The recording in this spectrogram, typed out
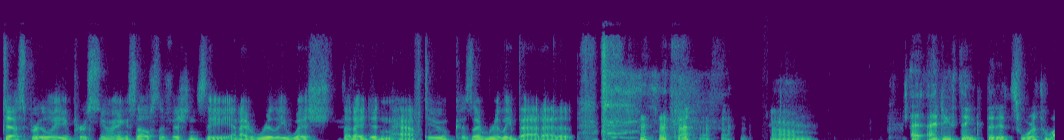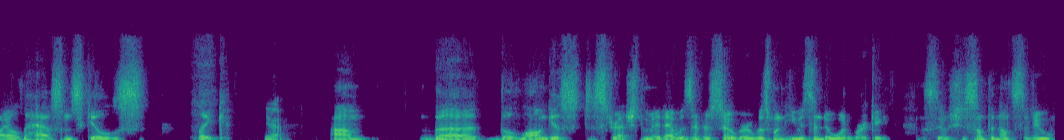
desperately pursuing self sufficiency, and I really wish that I didn't have to because I'm really bad at it. Um, I, I do think that it's worthwhile to have some skills like yeah. um the the longest stretch that my dad was ever sober was when he was into woodworking. So it was just something else to do.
